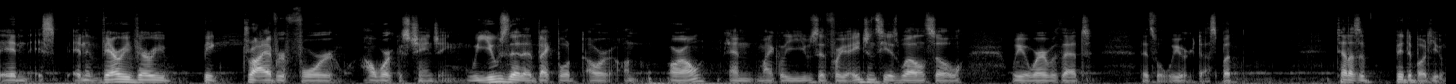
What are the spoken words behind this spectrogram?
and and a very very big driver for how work is changing. We use that at Blackboat our on our own, and Michael, you use it for your agency as well. So we're aware with that. That's what WeWork does. But tell us a bit about you.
